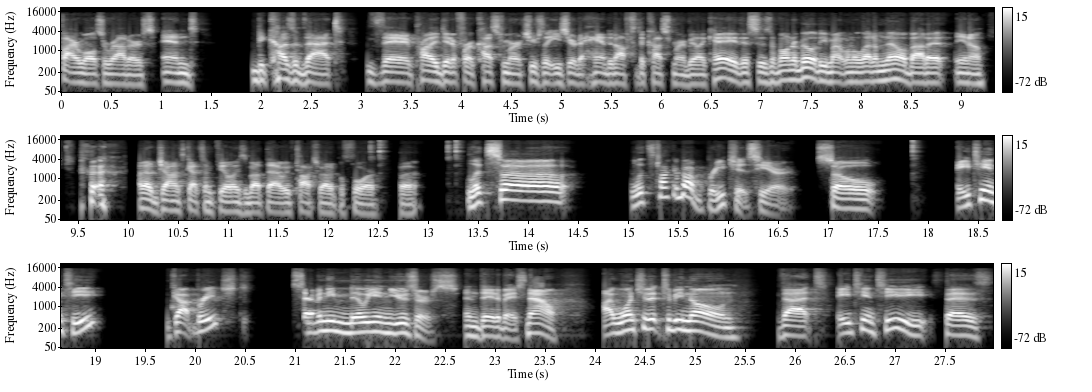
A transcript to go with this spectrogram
firewalls or routers, and because of that, they probably did it for a customer. It's usually easier to hand it off to the customer and be like, "Hey, this is a vulnerability. You might want to let them know about it." You know, I know John's got some feelings about that. We've talked about it before, but let's uh let's talk about breaches here. So, AT and T got breached. Seventy million users in database. Now, I want you to be known that AT and T says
